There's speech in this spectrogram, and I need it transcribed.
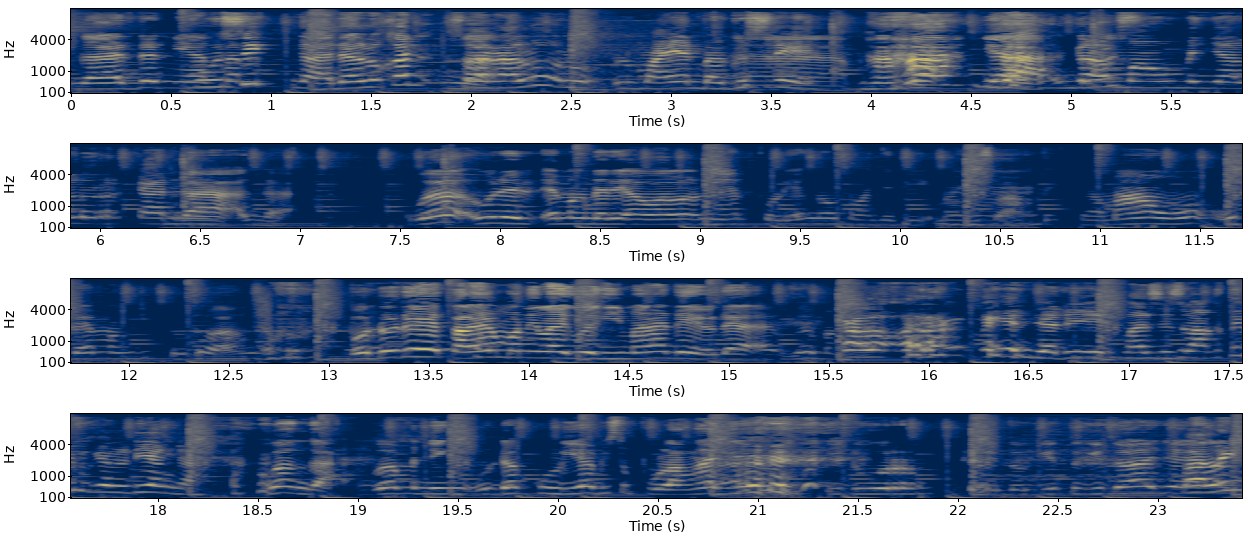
nggak ada niatan. Musik nggak ada lu kan suara lu, lu lumayan bagus nih. Nah, ya ya nggak mau menyalurkan nggak nggak gue udah emang dari awal niat kuliah nggak mau jadi mahasiswa Hmm. aktif. Nggak mau udah emang gitu doang. Bodoh deh kalian mau nilai gue gimana deh udah. Gue emang kalau orang pengen jadi mahasiswa aktif kalau dia nggak? Gue nggak. Gue mending udah kuliah bisa pulang aja tidur gitu gitu gitu aja. Paling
